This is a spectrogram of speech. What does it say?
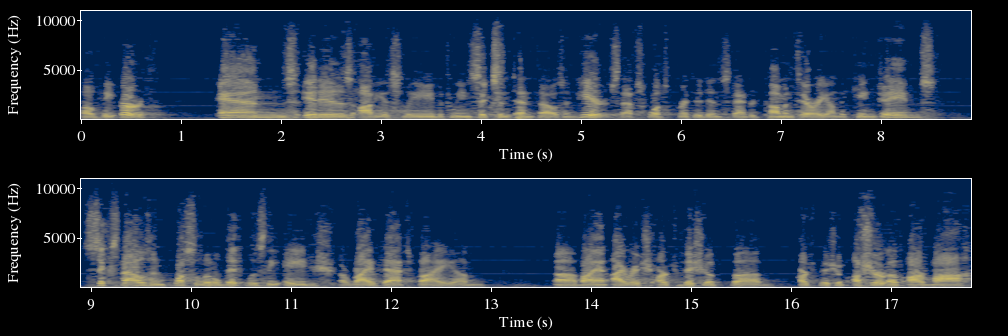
of the Earth, and it is obviously between six and ten thousand years. That's what's printed in standard commentary on the King James. Six thousand plus a little bit was the age arrived at by um, uh, by an Irish Archbishop, uh, Archbishop Ussher of Armagh,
